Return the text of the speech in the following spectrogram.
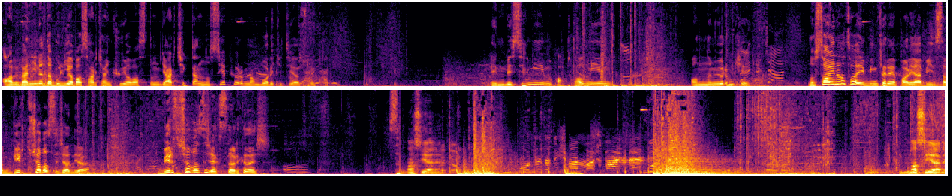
Abi ben yine W'ye basarken Q'ya bastım. Gerçekten nasıl yapıyorum ben bu hareketi ya sürekli? Embesil miyim? Aptal mıyım? Anlamıyorum ki. Nasıl aynı hatayı bin kere yapar ya bir insan? Bir tuşa basacaksın ya. Bir tuşa basacaksın arkadaş. Nasıl yani? Nasıl yani?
